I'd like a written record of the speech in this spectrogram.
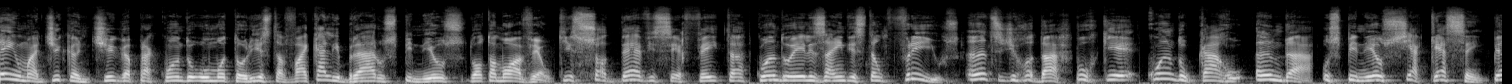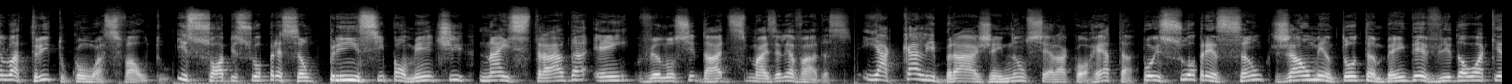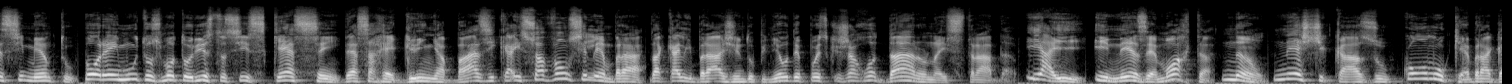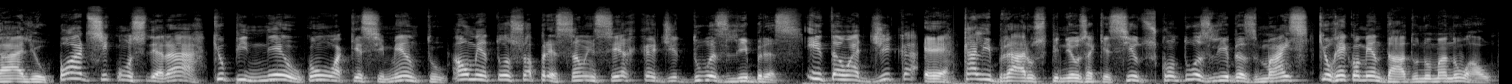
Tem uma dica antiga para quando o motorista vai calibrar os pneus do automóvel, que só deve ser feita quando eles ainda estão frios, antes de rodar, porque quando o carro anda, os pneus se aquecem pelo atrito com o asfalto e sobe sua pressão, principalmente na estrada em velocidades mais elevadas. E a calibragem não será correta, pois sua pressão já aumentou também devido ao aquecimento. Porém, muitos motoristas se esquecem dessa regrinha básica e só vão se lembrar da calibragem do pneu depois que já rodaram na estrada. E aí, Inês é morta? Não. Neste caso, como quebra-galho, pode-se considerar que o pneu com o aquecimento aumentou sua pressão em cerca de 2 libras. Então a dica é calibrar os pneus aquecidos com 2 libras mais que o recomendado no manual. Nicolau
